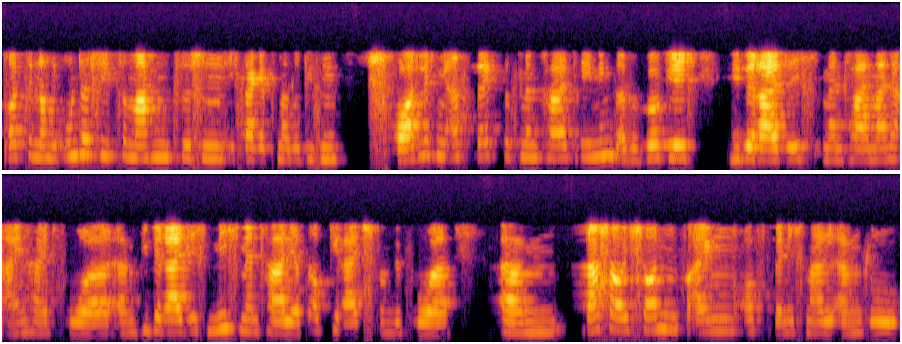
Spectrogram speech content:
trotzdem noch einen Unterschied zu machen zwischen, ich sage jetzt mal so diesen sportlichen Aspekt des Mentaltrainings, also wirklich wie bereite ich mental meine Einheit vor? Ähm, wie bereite ich mich mental jetzt auf die Reitstunde vor? Ähm, da schaue ich schon vor allem oft, wenn ich mal ähm, so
